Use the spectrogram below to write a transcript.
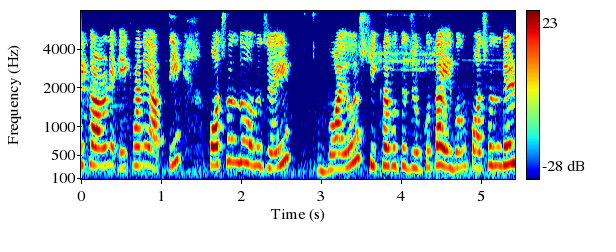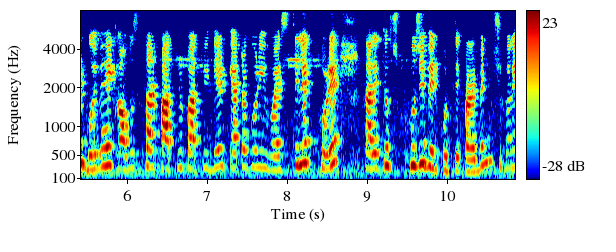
এই কারণে এখানে আপনি পছন্দ অনুযায়ী বয়স, শিক্ষাগত যোগ্যতা এবং পছন্দের বৈবাহিক অবস্থার পাত্র পাত্রীদের ক্যাটাগরি ওয়াইজ সিলেক্ট করে তাদের তো খুঁজে বের করতে পারবেন। মানে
